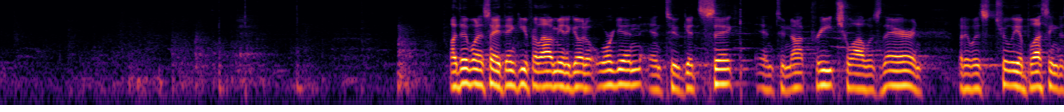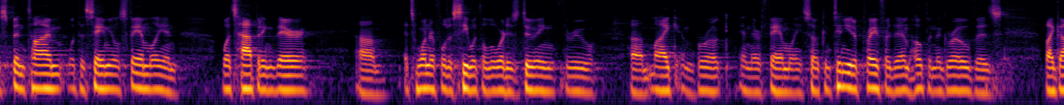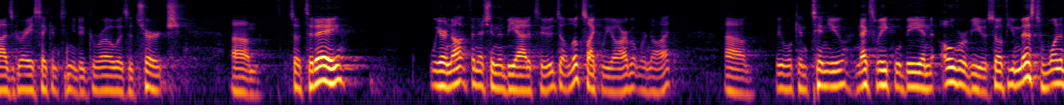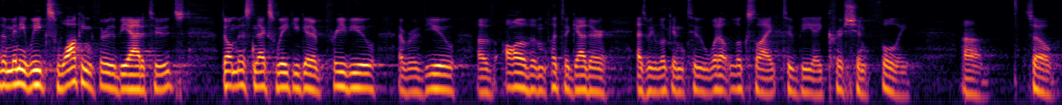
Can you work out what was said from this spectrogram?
I did want to say thank you for allowing me to go to Oregon and to get sick and to not preach while I was there. And, but it was truly a blessing to spend time with the Samuels family and what's happening there. Um, it's wonderful to see what the Lord is doing through uh, Mike and Brooke and their family. So continue to pray for them. Hope in the Grove is, by God's grace, they continue to grow as a church. Um, so today, we are not finishing the Beatitudes. It looks like we are, but we're not. Um, we will continue. Next week will be an overview. So if you missed one of the many weeks walking through the Beatitudes, don't miss next week. You get a preview, a review of all of them put together as we look into what it looks like to be a Christian fully. Um, so,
